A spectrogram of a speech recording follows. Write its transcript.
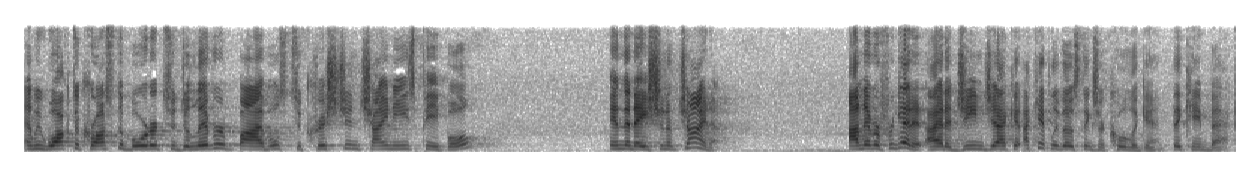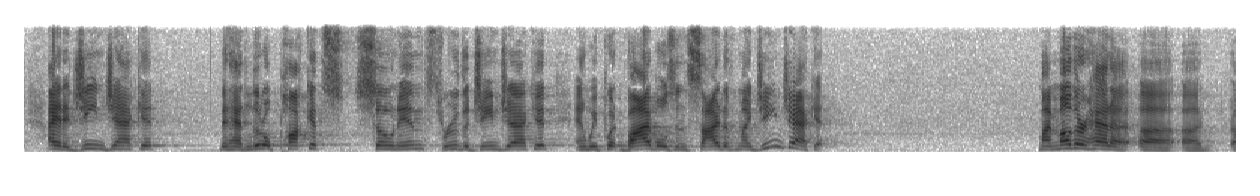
and we walked across the border to deliver Bibles to Christian Chinese people in the nation of China. I'll never forget it. I had a jean jacket. I can't believe those things are cool again. They came back. I had a jean jacket that had little pockets sewn in through the jean jacket, and we put Bibles inside of my jean jacket. My mother had a, a, a,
